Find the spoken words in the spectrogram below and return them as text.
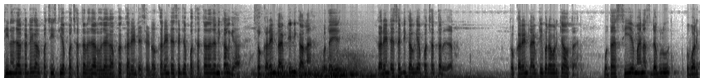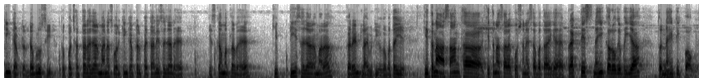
तीन हज़ार कटेगा और पच्चीस तीय पचहत्तर हज़ार हो जाएगा आपका करेंट एसेट और करेंट एसेट जब पचहत्तर हज़ार निकल गया तो करेंट लाइबिलिटी निकालना है। बताइए करेंट एसेट निकल गया पचहत्तर हज़ार। तो करेंट लाइबिलिटी बराबर क्या होता है? बोलता है C A minus W working capital W C तो पचहत्तर हज़ार माइनस वर्किंग कैपिटल पैंतालीस हज़ार है। इसका मतलब है कि तीस हज़ार हमारा करेंट लाइबिलिटी होगा। बताइए, कितना आसान था, कितना सारा क्वेश्चन ऐसा बताया गया है। प्रैक्टिस नहीं करोगे भैया। तो नहीं टिक पाओगे।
